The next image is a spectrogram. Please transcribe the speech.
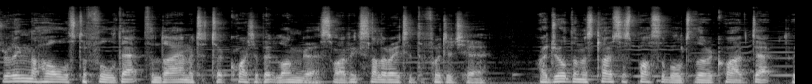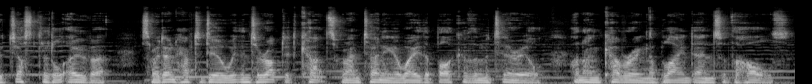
Drilling the holes to full depth and diameter took quite a bit longer, so I've accelerated the footage here. I drilled them as close as possible to the required depth with just a little over, so I don't have to deal with interrupted cuts when I'm turning away the bulk of the material and uncovering the blind ends of the holes.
